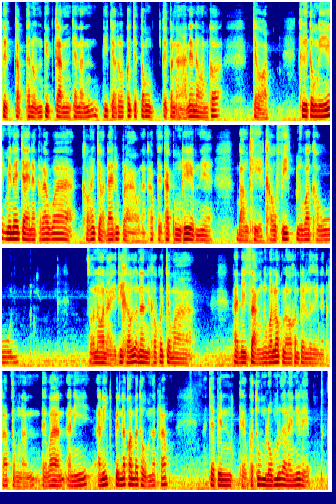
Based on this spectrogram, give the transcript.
ตึกกับถนนติดกัน ฉะนั้นที่จอดรถก็จะต้องเกิดปัญหาแน่นอนก็จอด คือตรงนี้ไม่แน่ใจนะครับว่าเขาให้จอดได้หรือเปล่านะครับ แต่ถ้ากรุงเทพเนี่ยบางเขตเขาฟิกหรือว่าเขาสอนอไหนที่เขานั่นเนี่ยเขาก็จะมา ให้ใบสั่งหรือว่าล็อกล้อกันไปเลยนะครับ ตรงนั้น แต่ว่าอันนี้อันนี้เป็นนครปฐมนะครับจะเป็นแถวกระทุ่มล้มหรืออะไรนี่แหละก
